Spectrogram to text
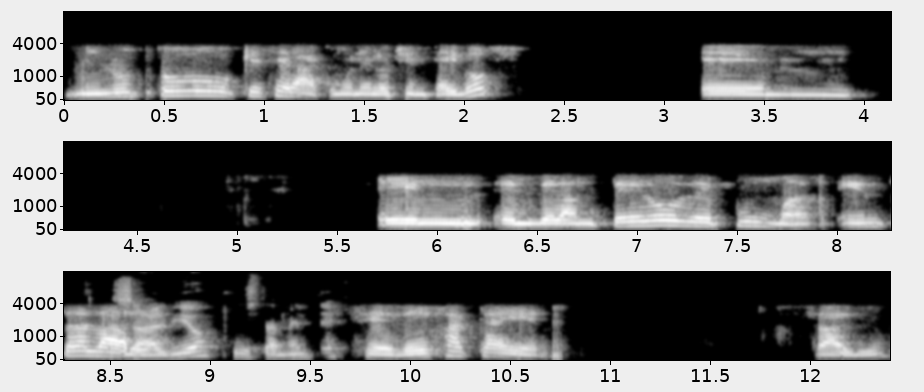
minuto, ¿qué será? Como en el 82. Eh, el, el delantero de Pumas entra al área. Salvio, justamente. Se deja caer. Salvio.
